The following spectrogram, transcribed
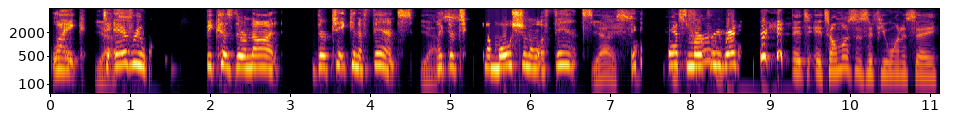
like yes. to everyone because they're not they're taking offense. Yes. Like they're taking emotional offense. Yes. that's it's Mercury retrograde. it's it's almost as if you want to say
